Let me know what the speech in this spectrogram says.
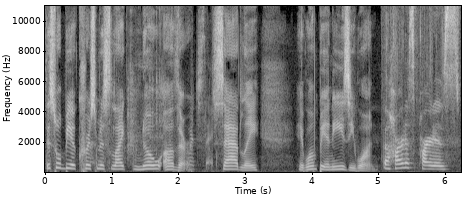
this will be a Christmas like no other. Sadly, it won't be an easy one. The hardest part is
